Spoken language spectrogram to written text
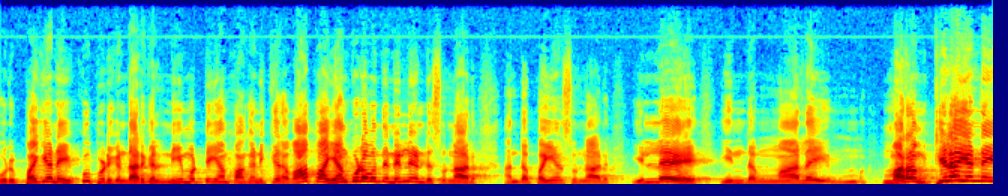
ஒரு பையனை கூப்பிடுகின்றார்கள். நீ மட்டும் ஏன் பாங்க நிற்கிற வாப்பா என் கூட வந்து நில்லு என்று சொன்னார். அந்த பையன் சொன்னார் இல்லே இந்த மலை மரம் கிளை என்னை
